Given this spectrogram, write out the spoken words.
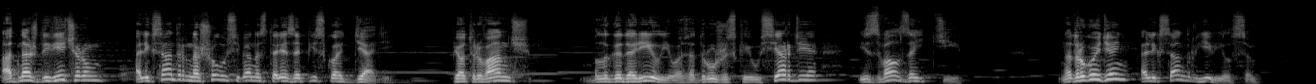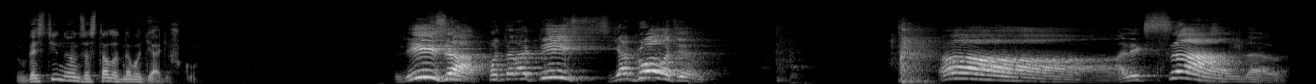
Однажды вечером Александр нашел у себя на столе записку от дяди. Петр Иванович благодарил его за дружеское усердие и звал зайти. На другой день Александр явился. В гостиной он застал одного дядюшку. Лиза, поторопись, я голоден. А, Александр.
